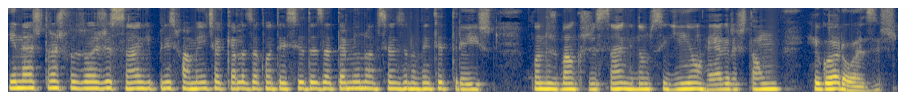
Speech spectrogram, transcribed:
e nas transfusões de sangue, principalmente aquelas acontecidas até 1993, quando os bancos de sangue não seguiam regras tão rigorosas.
